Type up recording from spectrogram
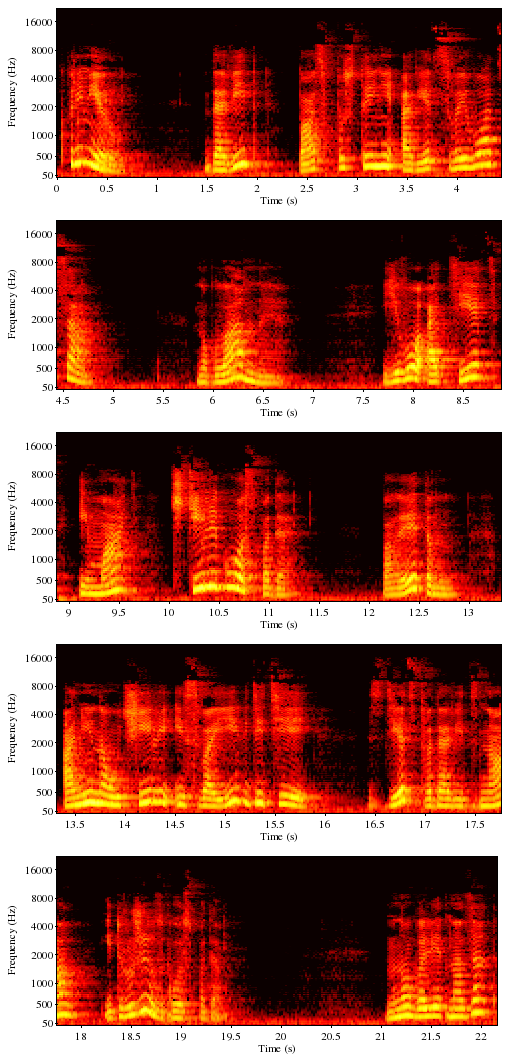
К примеру, Давид пас в пустыне овец своего отца. Но главное, его отец и мать чтили Господа – Поэтому они научили и своих детей. С детства Давид знал и дружил с Господом. Много лет назад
